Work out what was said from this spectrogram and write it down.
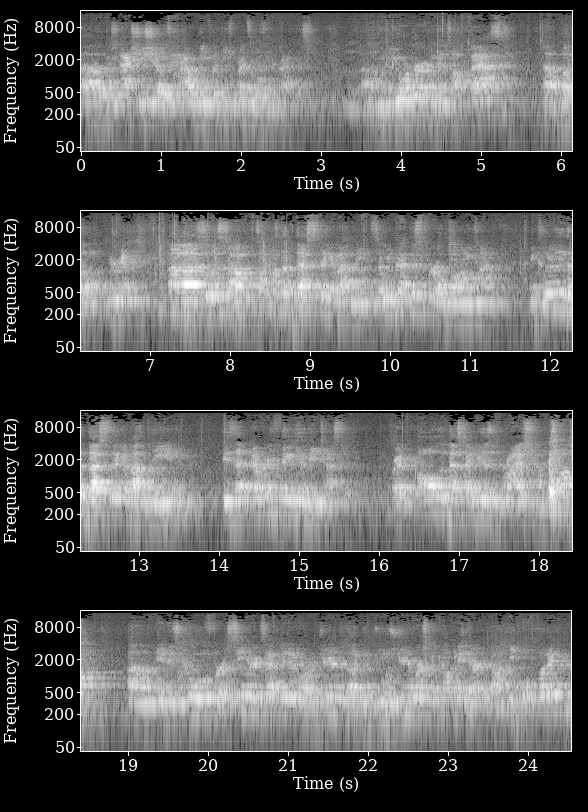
uh, which actually shows how we put these principles into practice. Uh, I'm going to order, I'm going to talk fast, uh, buckle up. Here we go. Uh, so let's talk, talk about the best thing about lean. So we've been at this for a long time. And clearly the best thing about lean is that everything can be tested. Right? All the best ideas rise from the top. Um, it is cool for a senior executive or a junior, like the most junior person in the company, they're on equal footing.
